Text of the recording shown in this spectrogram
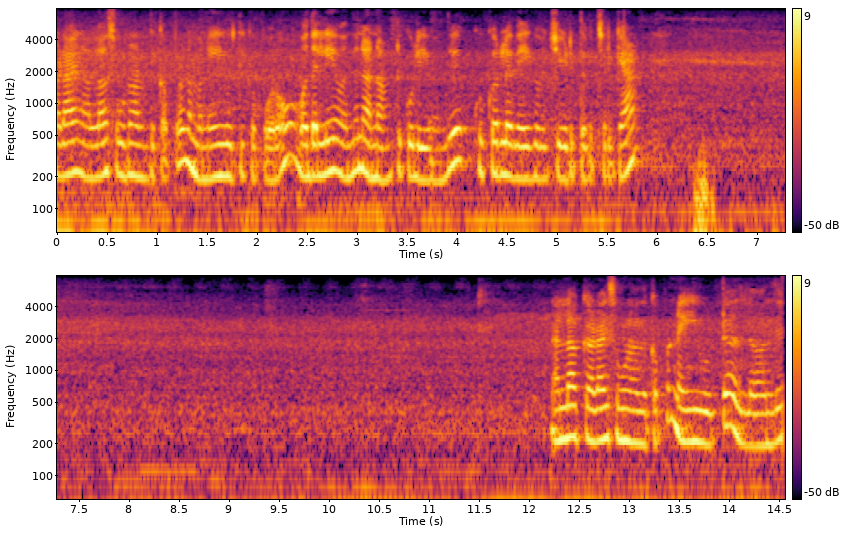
கடாய் நல்லா சூடானதுக்கப்புறம் நம்ம நெய் ஊற்றிக்க போகிறோம் முதல்லே வந்து நான் நாட்டுக்கோழியை வந்து குக்கரில் வேக வச்சு எடுத்து வச்சுருக்கேன். நல்லா கடாய் சூடானதுக்கப்புறம் நெய் விட்டு அதில் வந்து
